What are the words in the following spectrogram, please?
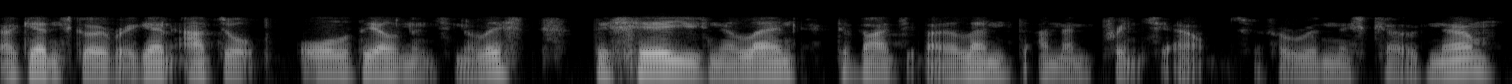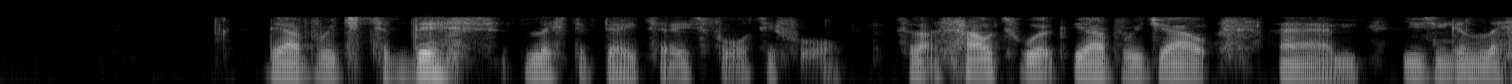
again to go over it again, adds up all of the elements in the list. This here using a len divides it by the length and then prints it out. So if I run this code now, the average to this list of data is 44. So that's how to work the average out um, using a list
